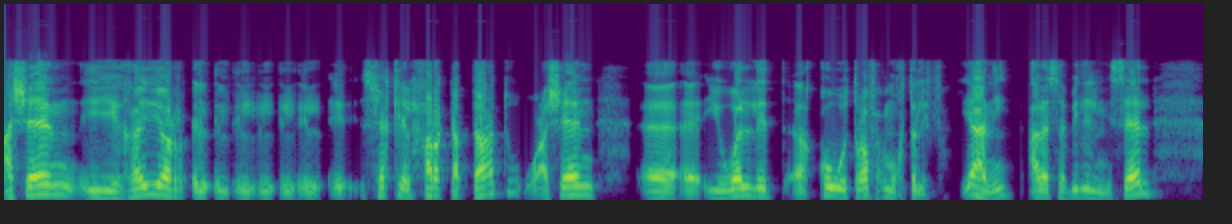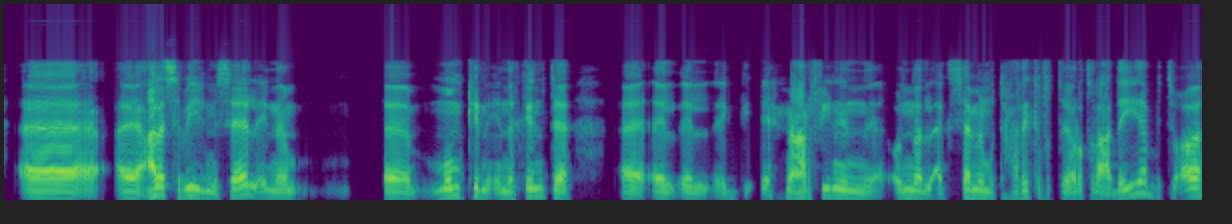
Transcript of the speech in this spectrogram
عشان يغير شكل الحركة بتاعته وعشان يولد قوة رفع مختلفة. يعني على سبيل المثال على سبيل المثال إن ممكن إنك أنت إحنا عارفين إن قلنا الأجسام المتحركة في الطيارات العادية بتبقى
